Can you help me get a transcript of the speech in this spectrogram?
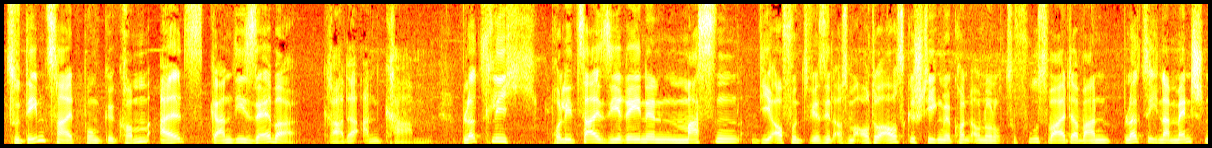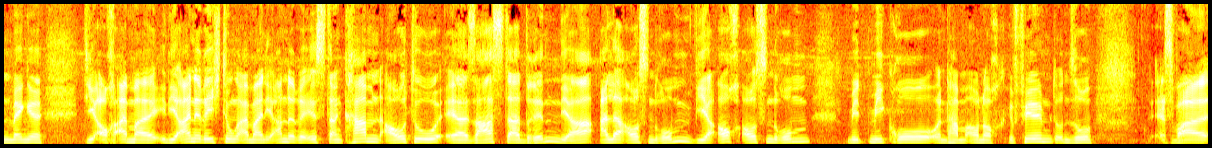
zu dem Zeitpunkt gekommen, als Gandhi selber gerade ankamen. Plötzlich Polizeisirenen, Massen, die auf uns, wir sind aus dem Auto ausgestiegen, wir konnten auch nur noch zu Fuß weiter, waren plötzlich in einer Menschenmenge, die auch einmal in die eine Richtung, einmal in die andere ist. Dann kam ein Auto, er saß da drin, ja, alle außenrum, wir auch außenrum mit Mikro und haben auch noch gefilmt und so. Es war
